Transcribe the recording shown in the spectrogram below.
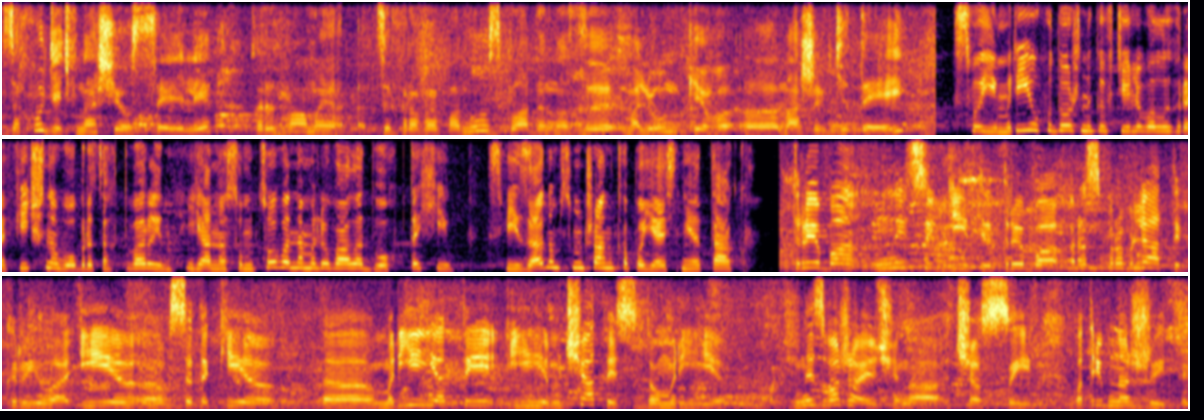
Заходять в наші оселі. Перед вами цифрове пано складено з малюнків е, наших дітей. Свої мрії художники втілювали графічно в образах тварин. Яна Сумцова намалювала двох птахів. Свій задум сумчанка пояснює так Треба не сидіти, треба розправляти крила і е, все-таки е, мріяти і мчатись до мрії, незважаючи на часи, потрібно жити.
